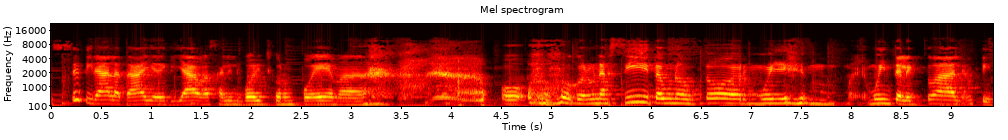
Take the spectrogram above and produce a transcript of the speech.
se tira la talla de que ya va a salir Boric con un poema o, con una cita, un autor muy, muy intelectual, en fin,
